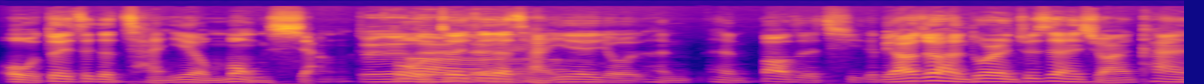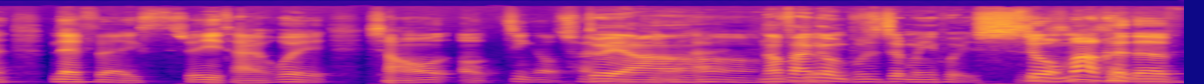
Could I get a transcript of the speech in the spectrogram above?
哦，我对这个产业有梦想，对对或我对对对这个产业有很很抱着期待。比方说，很多人就是很喜欢看 Netflix，所以才会想要哦进到串对流平台。啊嗯，然后发现根本不是这么一回事。就 Mark 的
